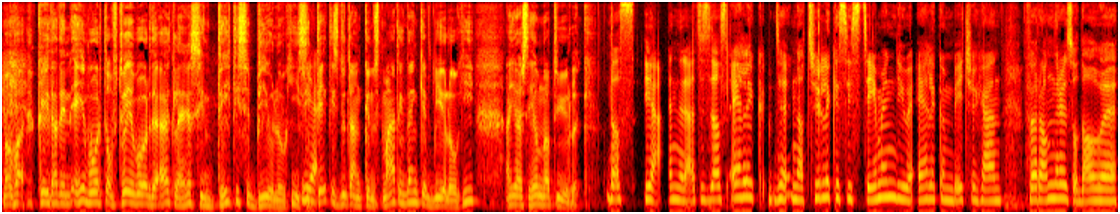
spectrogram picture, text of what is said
Maar wat, kun je dat in één woord of twee woorden uitleggen? Synthetische biologie. Synthetisch doet aan kunstmatig denken, biologie aan juist heel natuurlijk. Dat is, ja, inderdaad. Dus dat is eigenlijk de natuurlijke systemen die we eigenlijk een beetje gaan veranderen, zodat we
